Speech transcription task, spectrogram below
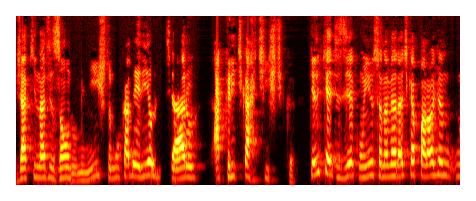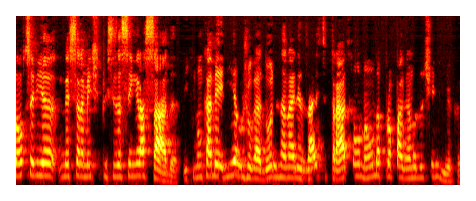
já que, na visão do ministro, não caberia ao judiciário a crítica artística. O que ele quer dizer com isso é, na verdade, que a paródia não seria necessariamente precisa ser engraçada e que não caberia aos jogadores analisar se trata ou não da propaganda do Tiririca.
